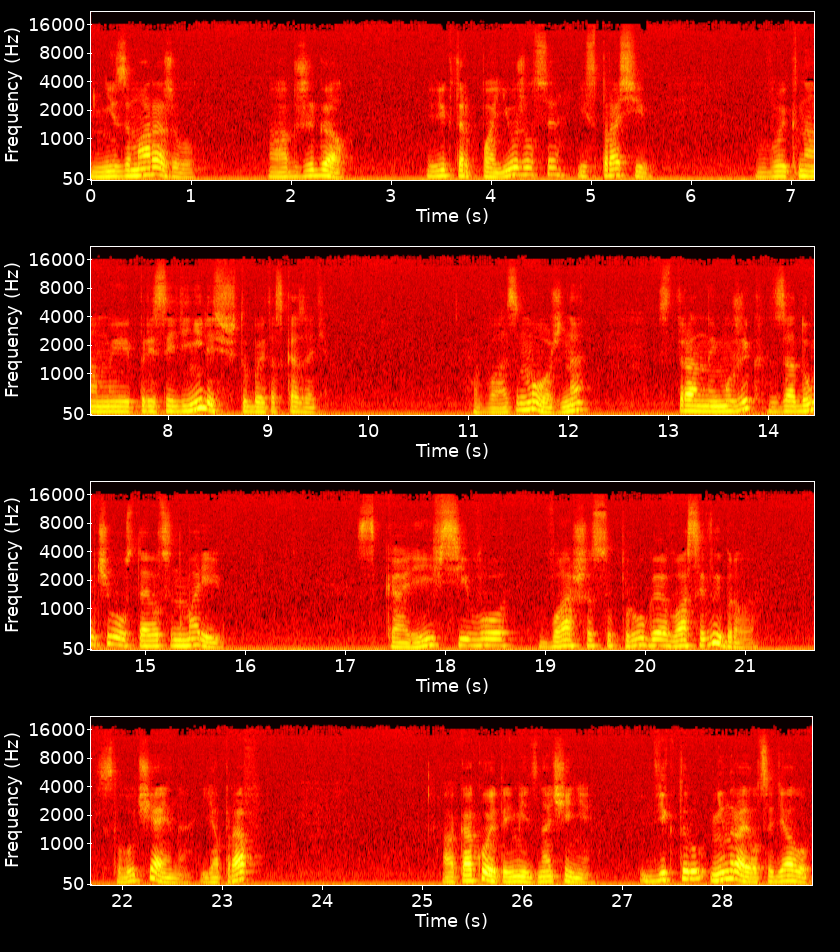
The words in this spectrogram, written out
не замораживал, а обжигал. Виктор поежился и спросил. «Вы к нам и присоединились, чтобы это сказать?» «Возможно». Странный мужик задумчиво уставился на Марию. Скорее всего, ваша супруга вас и выбрала. Случайно, я прав? А какое это имеет значение? Виктору не нравился диалог.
